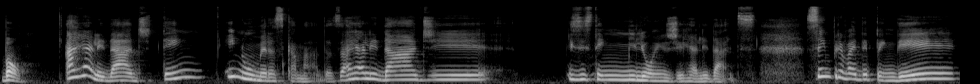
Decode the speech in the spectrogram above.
Bom, a realidade tem inúmeras camadas. A realidade existem milhões de realidades. Sempre vai depender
